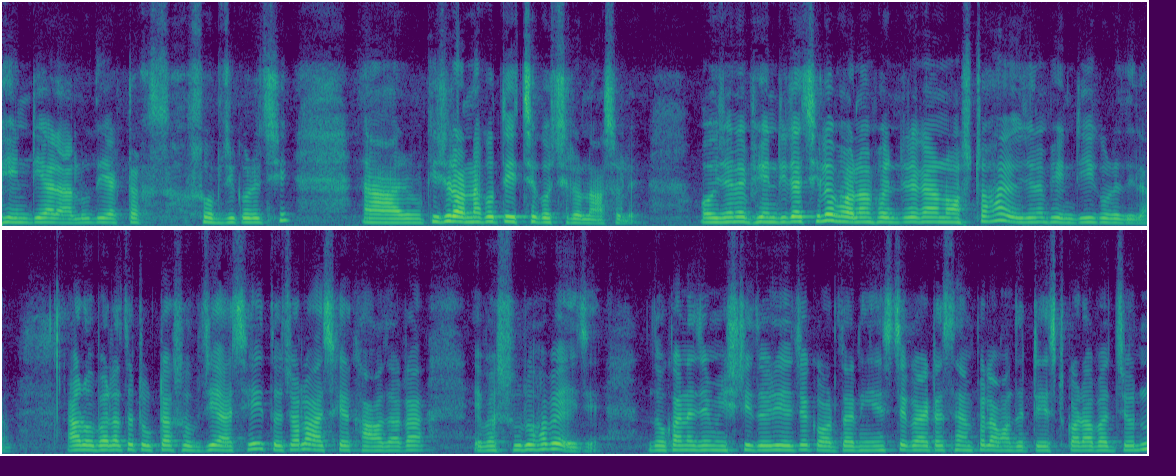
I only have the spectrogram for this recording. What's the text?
ভেন্ডি আর আলু দিয়ে একটা সবজি করেছি। আর কিছু রান্না করতে ইচ্ছে করছিল না আসলে। ওই জন্য ভেন্ডিটা ছিল, ভাবলাম ভেন্ডিটা কেন নষ্ট হয়, ওই জন্য ভেন্ডিই করে দিলাম। আর ওবেলা তো টুকটাক সবজি আছেই, তো চলো আজকের খাওয়া দাওয়াটা এবার শুরু হবে। এই যে, দোকানে যে মিষ্টি তৈরি হয়েছে, কর্তা নিয়ে এসছে কয়েকটা স্যাম্পল আমাদের টেস্ট করাবার জন্য।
